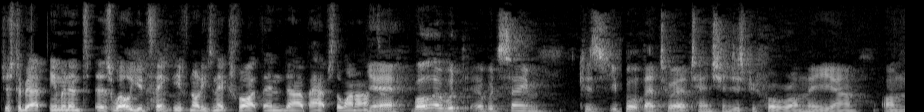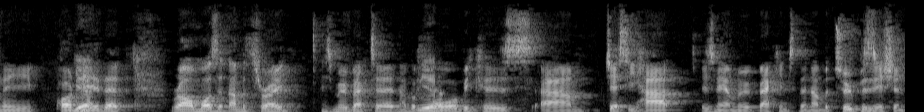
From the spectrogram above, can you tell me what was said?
just about imminent as well. You'd think, if not his next fight, then uh, perhaps the one after. Yeah, well, it would it would seem because you brought that to our attention just before we're on the um, on the pod yeah. here that Rohan was at number three. He's moved back to number yeah. four because um, Jesse Hart has now moved back into the number two position.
